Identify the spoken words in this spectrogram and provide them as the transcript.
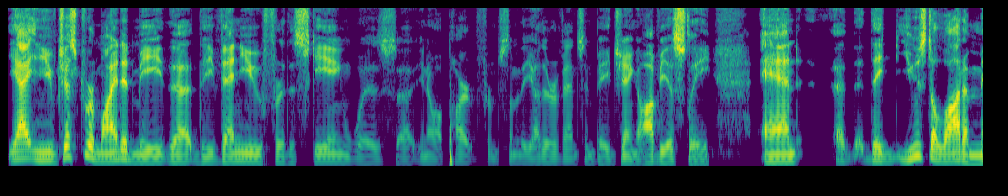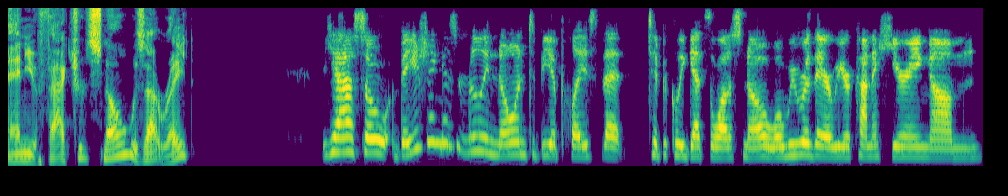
yeah, and you've just reminded me that the venue for the skiing was, uh, you know, apart from some of the other events in Beijing, obviously, and uh, they used a lot of manufactured snow. Was that right? Yeah. So Beijing isn't really known to be a place that typically gets a lot of snow. While we were there, we were kind of hearing um,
